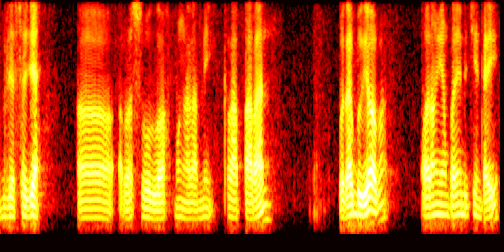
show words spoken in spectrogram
Bila saja uh, Rasulullah mengalami kelaparan, berarti beliau apa? Orang yang paling dicintai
